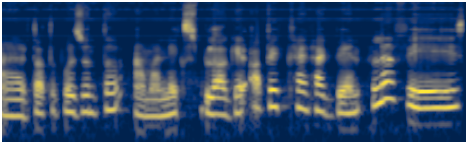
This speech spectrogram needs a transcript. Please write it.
আর তত পর্যন্ত আমার নেক্সট ব্লগের অপেক্ষায় থাকবেন. আল্লাহ হাফিজ!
